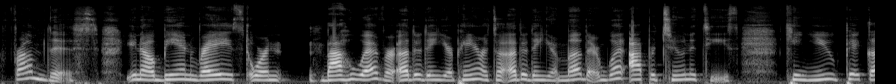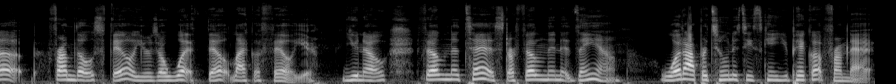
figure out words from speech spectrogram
From this, you know, being raised or by whoever other than your parents or other than your mother? What opportunities can you pick up from those failures or what felt like a failure? You know, failing a test or failing an exam. What opportunities can you pick up from that?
